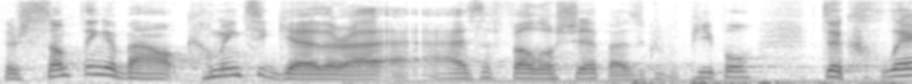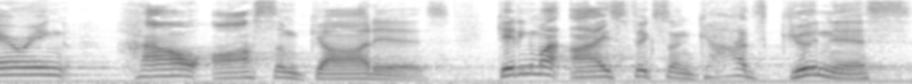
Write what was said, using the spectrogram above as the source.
There's something about coming together as a fellowship, as a group of people, declaring how awesome God is. Getting my eyes fixed on God's goodness,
